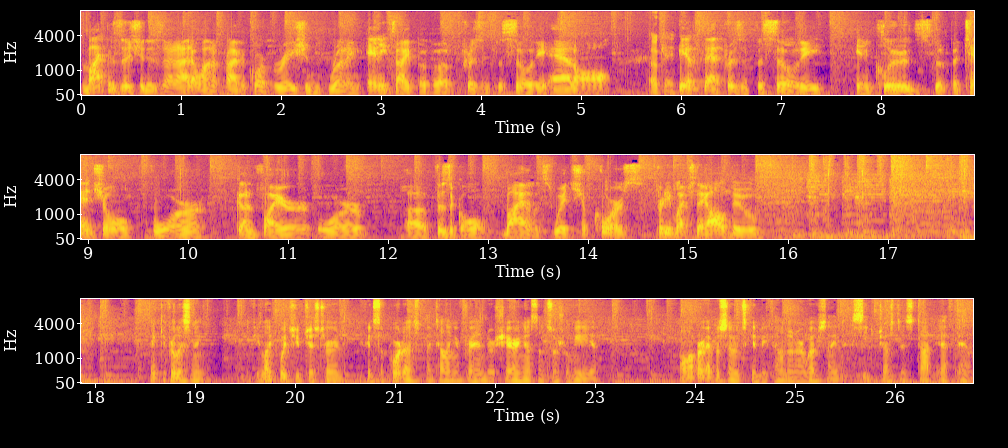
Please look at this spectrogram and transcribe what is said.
My position is that I don't want a private corporation running any type of a prison facility at all. Okay. If that prison facility includes the potential for gunfire or uh, physical violence, which, of course, pretty much they all do. Thank you for listening. If you like what you've just heard, you can support us by telling a friend or sharing us on social media. All of our episodes can be found on our website, seekjustice.fm.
